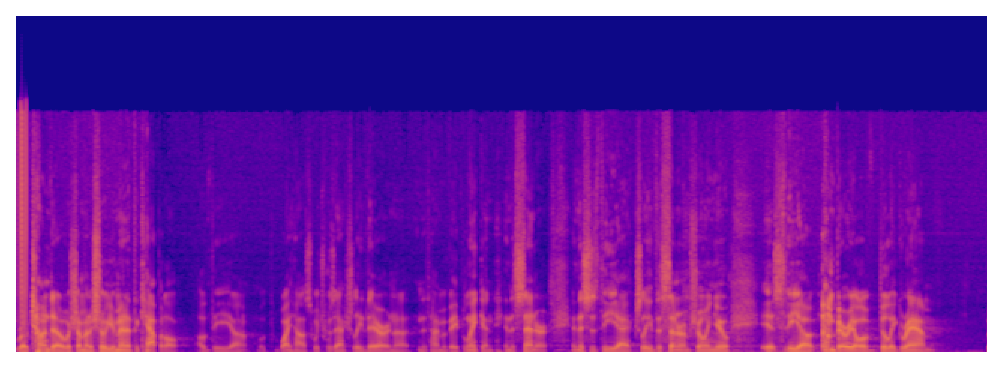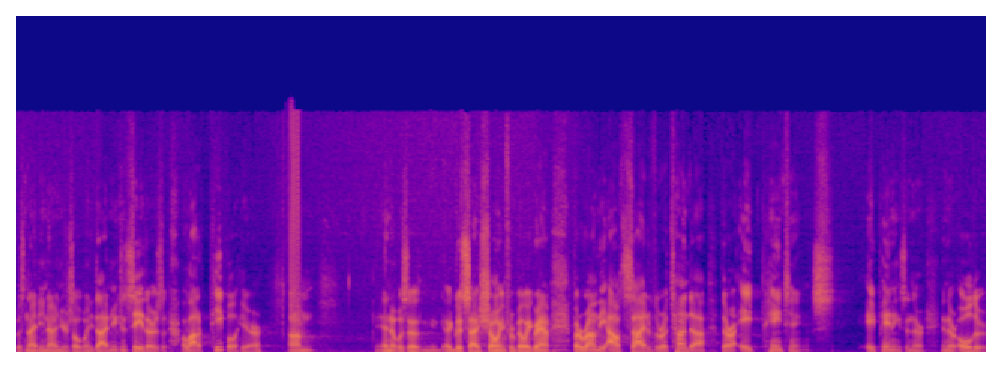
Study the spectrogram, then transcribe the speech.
rotunda, which I'm going to show you in a minute, the Capitol of the uh, White House, which was actually there in, a, in, the time of Abe Lincoln, in the center. And this is the actually the center I'm showing you is the uh, burial of Billy Graham. He was 99 years old when he died, and you can see there's a lot of people here. Um, and it was a, a good sized showing for Billy Graham. But around the outside of the rotunda, there are eight paintings. Eight paintings, and they're, and they're older,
